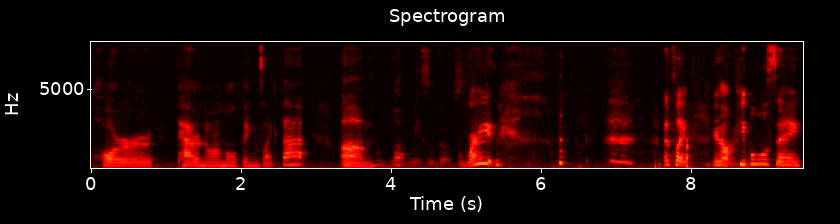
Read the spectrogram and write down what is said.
horror, paranormal, things like that. Um, Love me some ghosts. right? it's like you know, people will say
